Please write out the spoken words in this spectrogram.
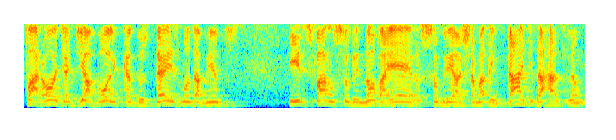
paródia diabólica dos Dez Mandamentos. E eles falam sobre nova era, sobre a chamada Idade da Razão.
